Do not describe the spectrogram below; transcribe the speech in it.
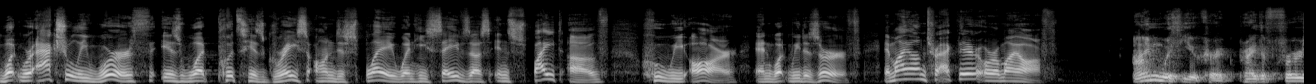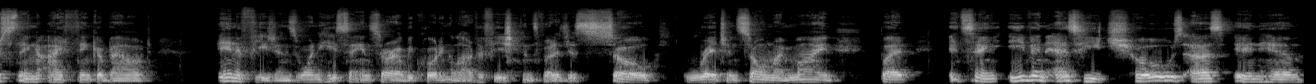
what we're actually worth is what puts His grace on display when He saves us in spite of who we are and what we deserve. Am I on track there or am I off? I'm with you, Kirk. Probably the first thing I think about in Ephesians when he's saying, sorry, I'll be quoting a lot of Ephesians, but it's just so rich and so in my mind. But it's saying, even as he chose us in him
